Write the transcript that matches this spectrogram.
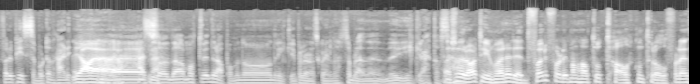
for å pisse bort en helg. Ja, ja, ja, Eh, helt med. Så da måtte vi dra på med noen drinker på lørdagskveldene. Så ble det, det gikk greit. Det er Altså. så rar ting å være redd for, fordi man har total kontroll for det,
